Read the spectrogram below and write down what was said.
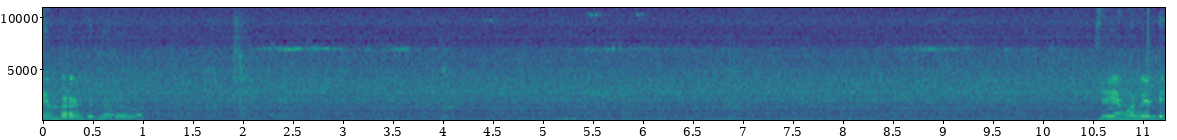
నెంబర్ అంటున్నారు. ఏమో లేండి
